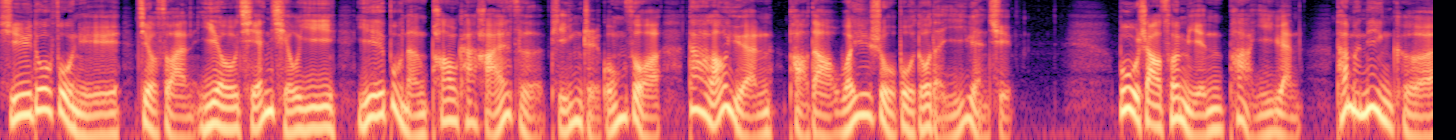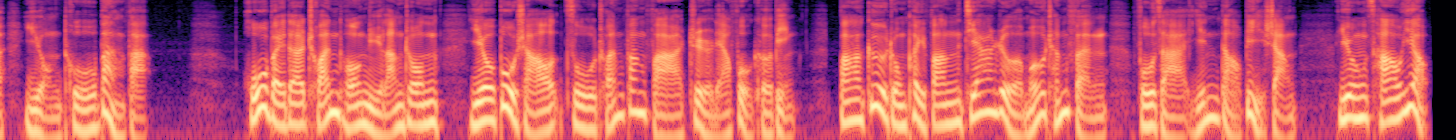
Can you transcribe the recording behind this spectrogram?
许多妇女就算有钱求医，也不能抛开孩子停止工作，大老远跑到为数不多的医院去。不少村民怕医院，他们宁可用土办法。湖北的传统女郎中有不少祖传方法治疗妇科病，把各种配方加热磨成粉，敷在阴道壁上。用草药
